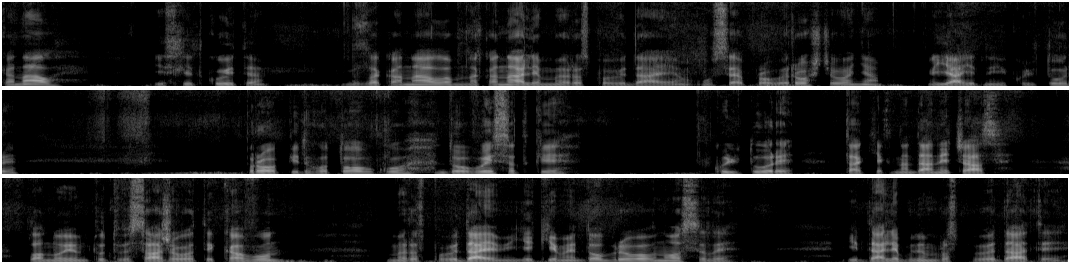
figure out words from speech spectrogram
канал і слідкуйте за каналом. На каналі ми розповідаємо усе про вирощування ягідної культури, про підготовку до висадки культури, так як на даний час плануємо тут висаджувати кавун. Ми розповідаємо, які ми добрива вносили. І далі будемо розповідати,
